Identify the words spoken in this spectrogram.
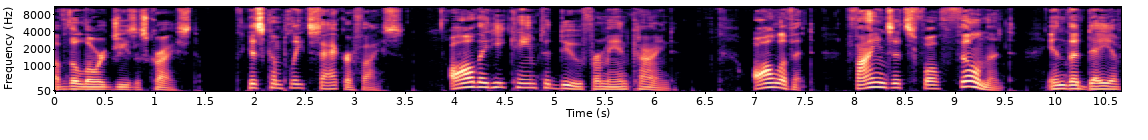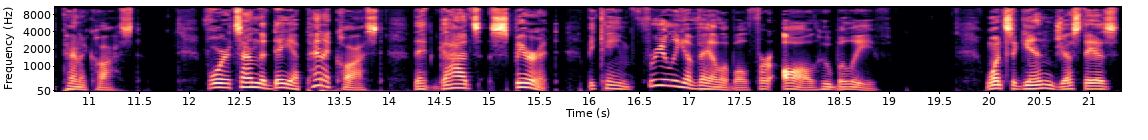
of the Lord Jesus Christ, his complete sacrifice, all that he came to do for mankind. All of it finds its fulfillment in the day of Pentecost. For it's on the day of Pentecost that God's Spirit became freely available for all who believe. Once again, just as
